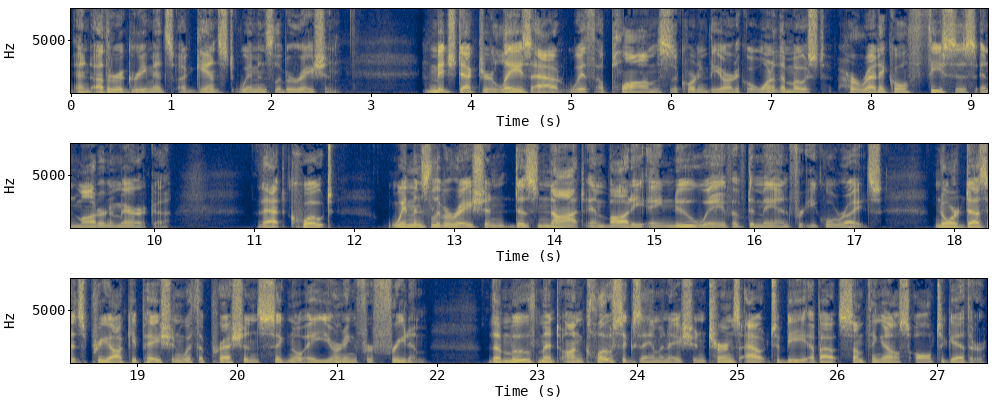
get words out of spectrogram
and Other Arguments Against Women's Liberation. Midge Decter lays out with aplomb, this is according to the article, one of the most heretical theses in modern America that, quote, women's liberation does not embody a new wave of demand for equal rights, nor does its preoccupation with oppression signal a yearning for freedom. The movement on close examination turns out to be about something else altogether.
